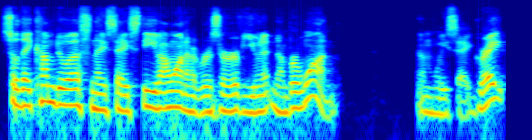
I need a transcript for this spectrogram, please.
So they come to us and they say, Steve, I want to reserve unit number one. And we say, great.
